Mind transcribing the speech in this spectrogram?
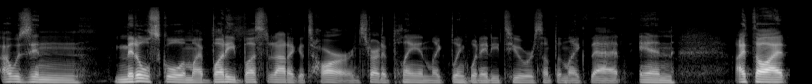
I was in middle school, and my buddy busted out a guitar and started playing like Blink 182 or something like that. And I thought,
